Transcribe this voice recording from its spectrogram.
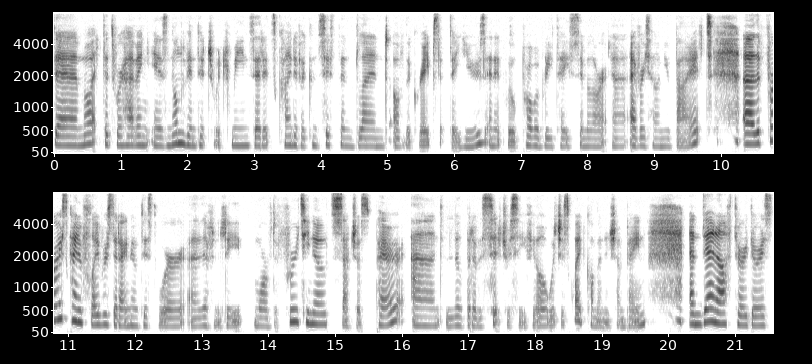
The Moet that we're having is non vintage, which means that it's kind of a consistent blend of the grapes that they use, and it will probably taste similar uh, every time you buy it. Uh, the first kind of flavors that I noticed were uh, definitely more of the fruity notes, such as pear, and a little bit of a citrusy feel, which is quite common in champagne. And then after, there is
